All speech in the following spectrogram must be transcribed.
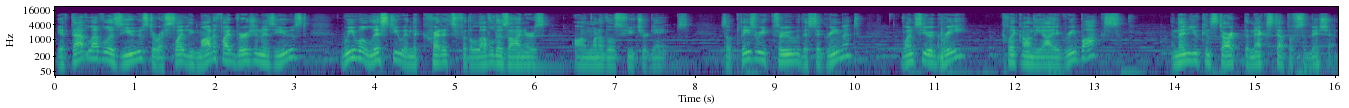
if that level is used or a slightly modified version is used, we will list you in the credits for the level designers on one of those future games. So please read through this agreement. Once you agree, click on the I agree box, and then you can start the next step of submission.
